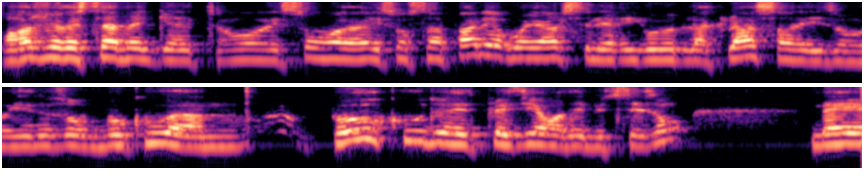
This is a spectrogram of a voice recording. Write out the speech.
Moi, je vais rester avec Gaëtan. Ils sont, euh, ils sont sympas, les Royals, c'est les rigolos de la classe. Hein. Ils, ont, ils nous ont beaucoup, beaucoup donné de plaisir en début de saison. Mais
